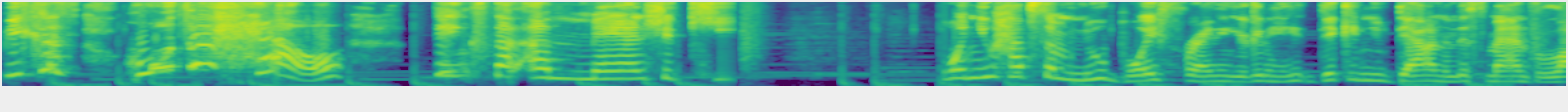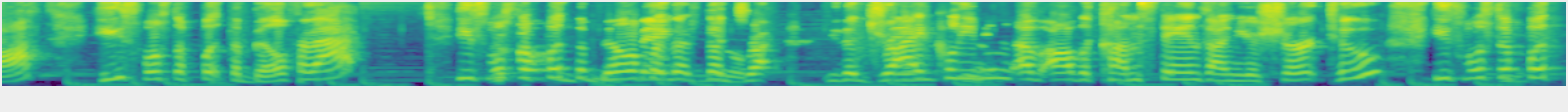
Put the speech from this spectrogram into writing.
because who the hell thinks that a man should keep. When you have some new boyfriend and you're gonna he's dicking you down in this man's loft, he's supposed to foot the bill for that. He's supposed to foot the bill for the, the dry, the dry Thank you. cleaning of all the cum stains on your shirt too. He's supposed to mm. foot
